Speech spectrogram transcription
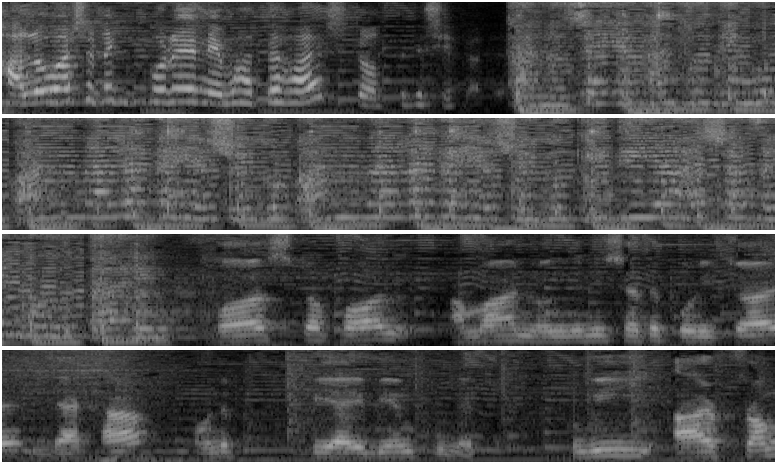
ভালোবাসাটা কি করে নেভাতে হয় সেটা ওর থেকে শেখা। ফার্স্ট অফ অল আমার নন্দিনীর সাথে পরিচয় দেখা আমাদের পিআইবিএম পুনেতে we are from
